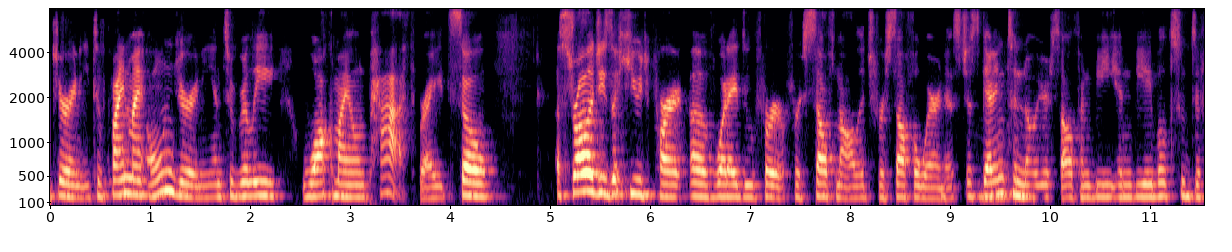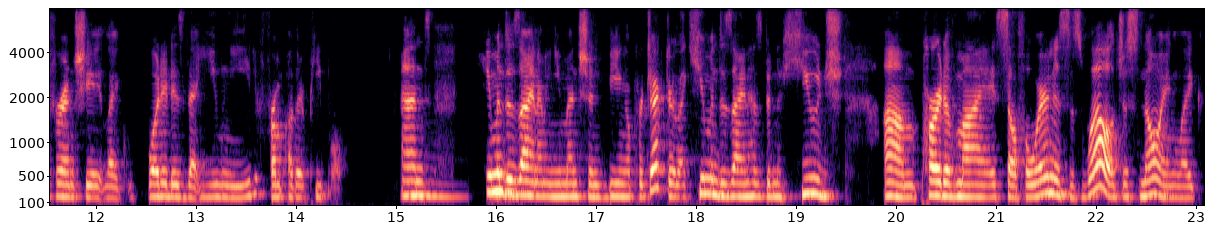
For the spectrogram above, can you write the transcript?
journey, to find my own journey, and to really walk my own path. Right. So, astrology is a huge part of what I do for for self knowledge, for self awareness, just getting to know yourself and be and be able to differentiate like what it is that you need from other people. And mm-hmm. human design, I mean, you mentioned being a projector. Like human design has been a huge um, part of my self awareness as well. Just knowing, like,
